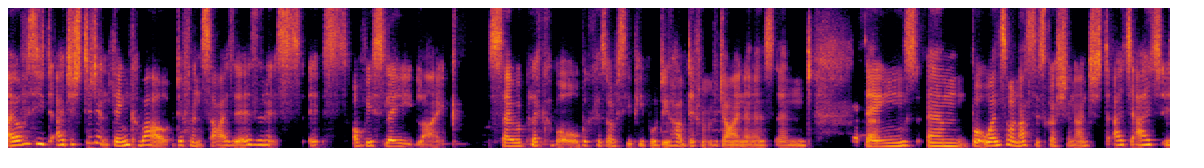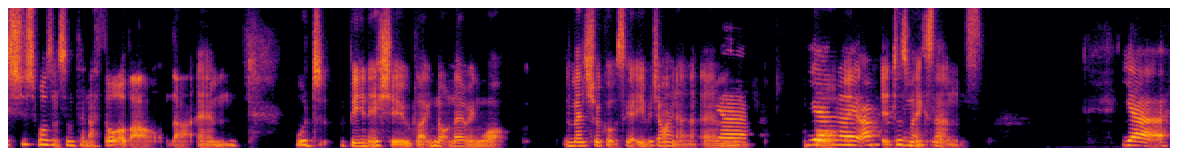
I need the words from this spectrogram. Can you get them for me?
I obviously I just didn't think about different sizes, and it's it's obviously like so applicable because obviously people do have different vaginas and things. Um, but when someone asked this question, I just I, I it just wasn't something I thought about that um would be an issue, like not knowing what menstrual cups get your vagina. Um, Yeah. Yeah, but no, I'm it does make sense. yeah,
